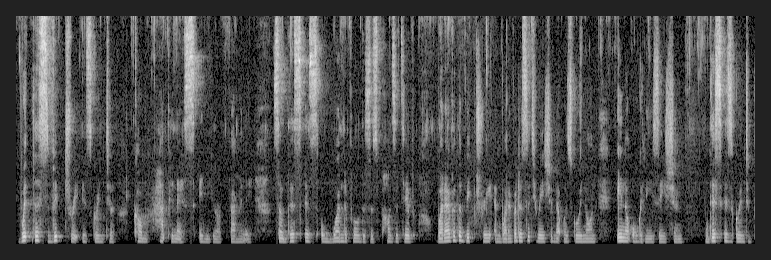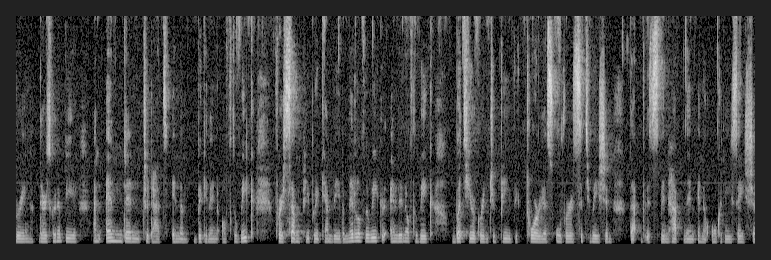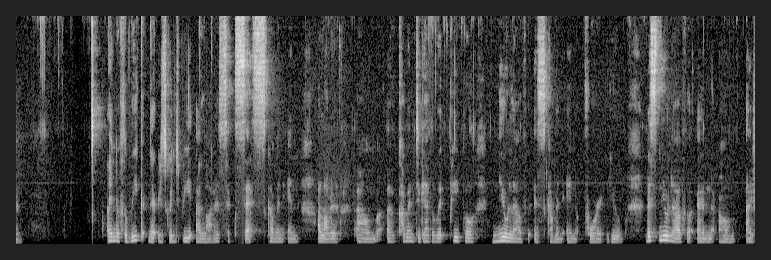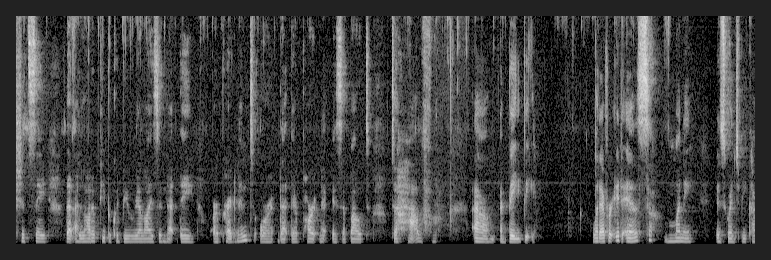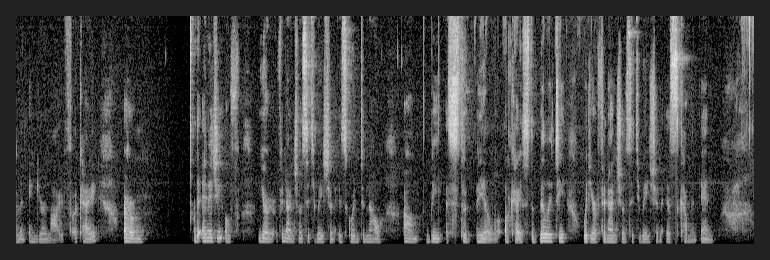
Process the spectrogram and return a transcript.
with this victory is going to come happiness in your family. So this is wonderful. This is positive. Whatever the victory and whatever the situation that was going on in an organization, this is going to bring, there's going to be an ending to that in the beginning of the week. For some people, it can be the middle of the week, the ending of the week, but you're going to be victorious over a situation that has been happening in an organization end of the week, there is going to be a lot of success coming in, a lot of um, uh, coming together with people. New love is coming in for you. This new love, and um, I should say that a lot of people could be realizing that they are pregnant or that their partner is about to have um, a baby. Whatever it is, money is going to be coming in your life. Okay, um, the energy of your financial situation is going to now um, be stable. Okay, stability with your financial situation is coming in.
